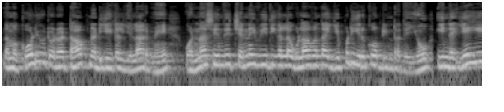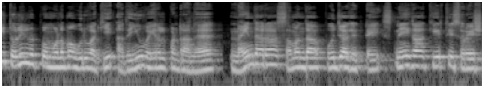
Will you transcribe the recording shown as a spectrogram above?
நம்ம கோலிவுட்டோட டாப் நடிகைகள் எல்லாருமே ஒன்னா சேர்ந்து சென்னை வீதிகளில் உலா வந்தா எப்படி இருக்கும் அப்படின்றதையும் இந்த ஏஐ தொழில்நுட்பம் மூலமா உருவாக்கி அதையும் வைரல் பண்றாங்க. நயன்தாரா சமந்தா பூஜா ஹெக்டே ஸ்னேகா கீர்த்தி சுரேஷ்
